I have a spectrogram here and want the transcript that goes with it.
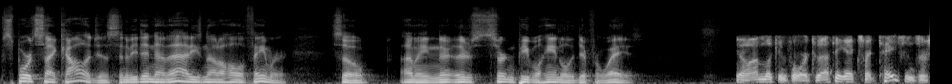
sports psychologist, and if he didn't have that, he's not a Hall of Famer. So, I mean, there, there's certain people handle it different ways. You know, I'm looking forward to. it. I think expectations are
